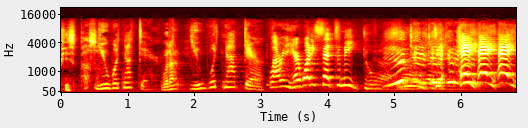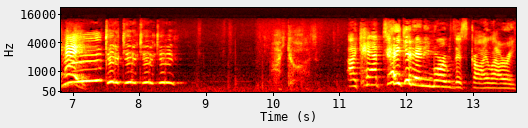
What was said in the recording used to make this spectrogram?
piece puzzle. You would not dare. Would I? You would not dare. Larry, you hear what he said to me? Do Yeah, kitty, kitty, kitty. Hey, hey, hey, hey! Kitty, kitty, kitty, kitty. My God. I can't take it anymore with this guy, Larry.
